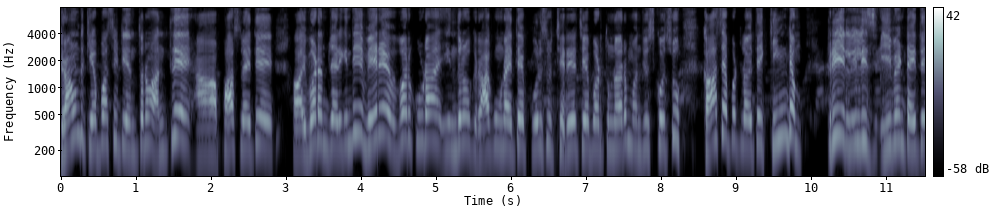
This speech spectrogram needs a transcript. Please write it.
గ్రౌండ్ కెపాసిటీ ఎంతనో అంతే పాసులు అయితే ఇవ్వడం జరిగింది. వేరే ఎవరు కూడా ఇందులోకి రాకుండా అయితే పోలీసులు చర్య చేపడుతున్నారు. మనం చూసుకోవచ్చు కాసేపట్లో అయితే కింగ్డమ్ ప్రీ రిలీజ్ ఈవెంట్ అయితే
